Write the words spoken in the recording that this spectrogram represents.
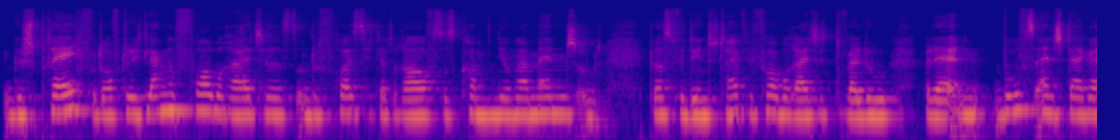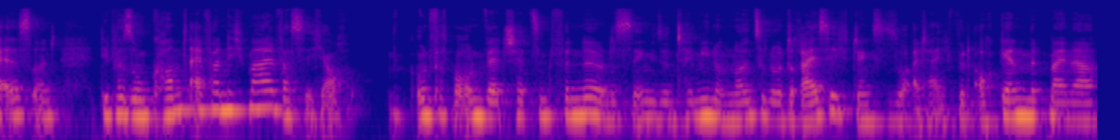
Gespräch, worauf du dich lange vorbereitest und du freust dich darauf, so es kommt ein junger Mensch und du hast für den total viel vorbereitet, weil du, weil der ein Berufseinsteiger ist und die Person kommt einfach nicht mal, was ich auch unfassbar unwertschätzend finde. Und das ist irgendwie so ein Termin um 19.30 Uhr. Denkst du so, Alter, ich würde auch gerne mit meiner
